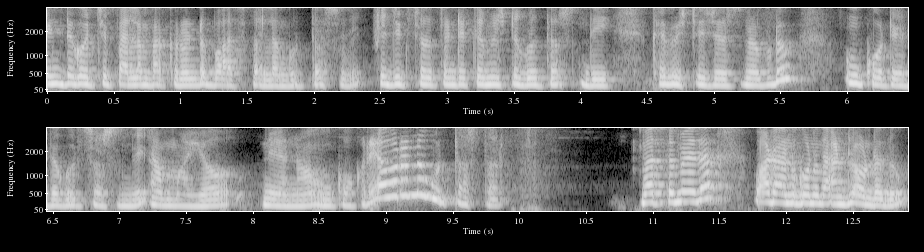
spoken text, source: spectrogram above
ఇంటికి వచ్చి పెళ్ళం పక్కన ఉంటే బాస్ పెళ్ళం గుర్తొస్తుంది. ఫిజిక్స్ చదువుతుంటే కెమిస్ట్రీ గుర్తొస్తుంది. కెమిస్ట్రీ చూసినప్పుడు ఇంకోటి ఏదో గుర్తొస్తుంది. అమ్మాయో నేను ఇంకొకరు ఎవరైనా గుర్తొస్తారు. మొత్తం మీద వాడు అనుకున్న దాంట్లో ఉండదు.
